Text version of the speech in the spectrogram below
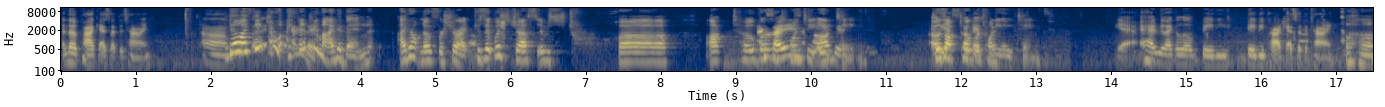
the podcast at the time. Um, no, I think you. I I think it. you might have been. I don't know for sure because it was just it was uh, October I started in 2018. So Oh, it was yes. October Okay, 2018. Yeah, it had to be like a little baby baby podcast at the time. Uh-huh.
